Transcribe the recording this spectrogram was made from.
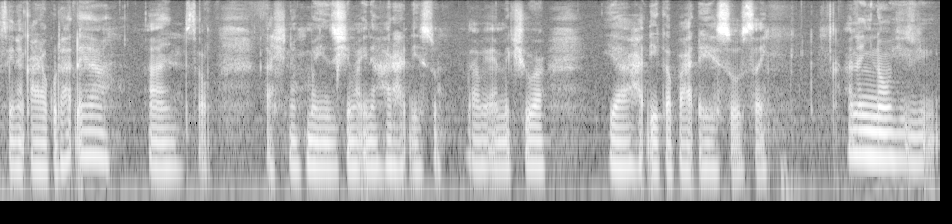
sai na ƙara guda ɗaya and so gashi nan kuma yanzu shi ma ina har haɗe su. That way I make sure ya haɗe gaba ɗaya sosai and then you know you,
